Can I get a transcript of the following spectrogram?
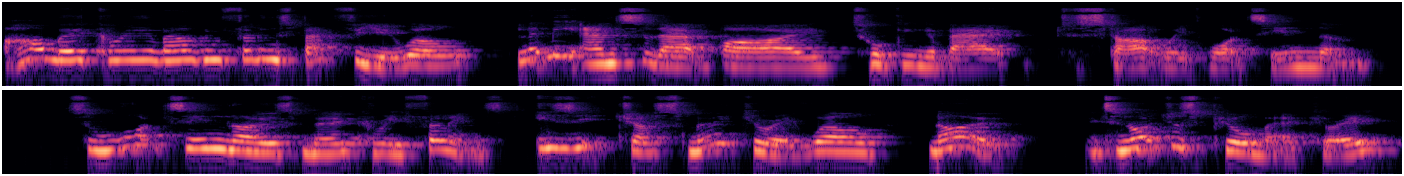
are mercury amalgam fillings bad for you? Well, let me answer that by talking about, to start with, what's in them. So what's in those mercury fillings? Is it just mercury? Well, no, it's not just pure mercury.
